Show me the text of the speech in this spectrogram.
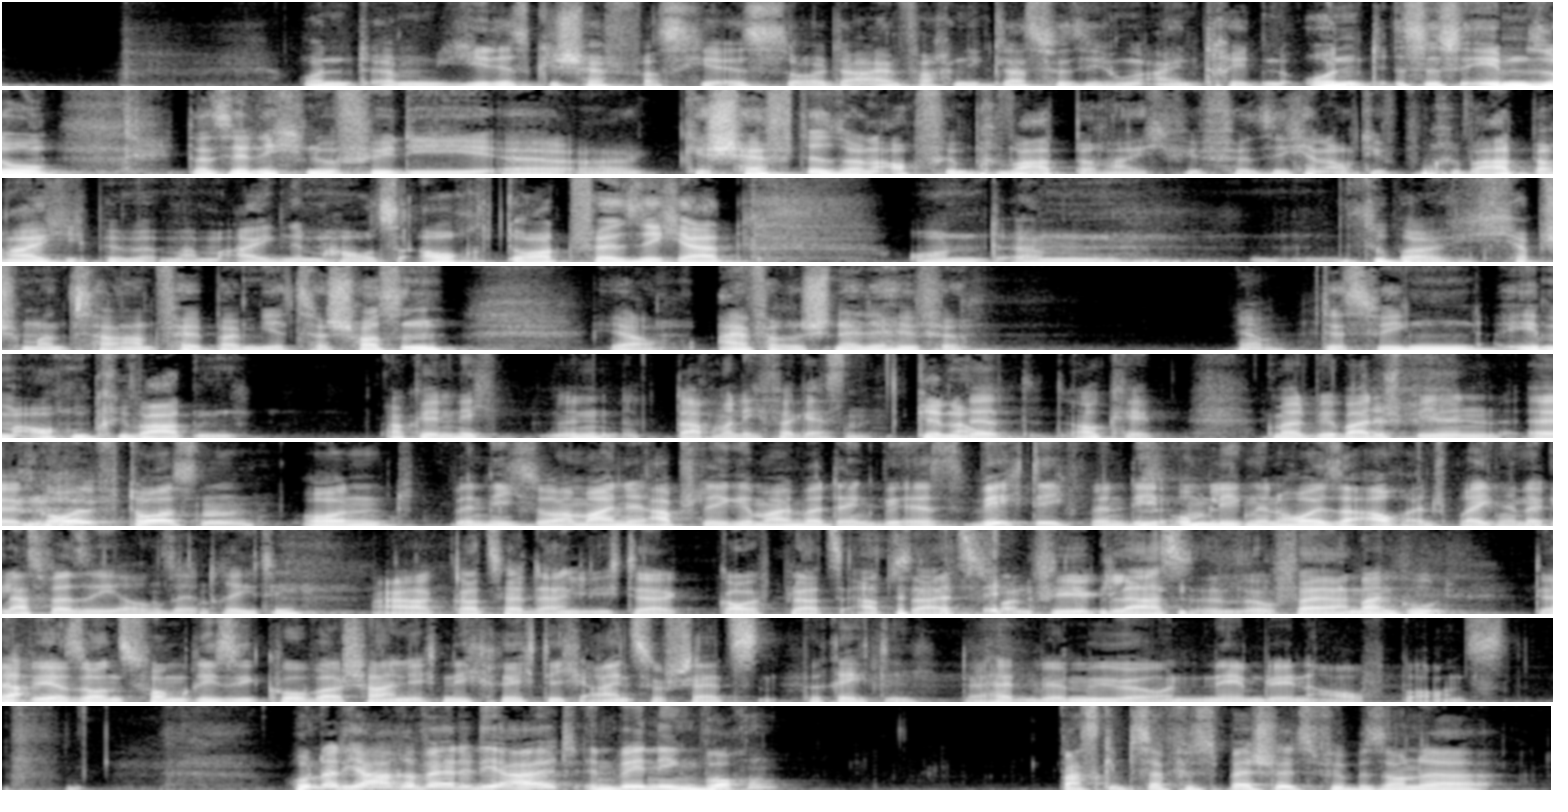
Und ähm, jedes Geschäft, was hier ist, sollte einfach in die Glasversicherung eintreten. Und es ist eben so, dass ja nicht nur für die äh, Geschäfte, sondern auch für den Privatbereich. Wir versichern auch den Privatbereich. Ich bin mit meinem eigenen Haus auch dort versichert. Und ähm, super, ich habe schon mal ein Zahnfeld bei mir zerschossen. Ja, einfache, schnelle Hilfe. Ja, Deswegen eben auch im Privaten. Okay, nicht, darf man nicht vergessen. Genau. Okay. Ich meine, wir beide spielen äh, Golf, Thorsten. Und wenn ich so an meine Abschläge manchmal denke, wäre es wichtig, wenn die umliegenden Häuser auch entsprechend in der Glasversicherung sind, richtig? Ja, Gott sei Dank liegt der Golfplatz abseits von viel Glas. Insofern Mann, gut. der Ja. wäre sonst vom Risiko wahrscheinlich nicht richtig einzuschätzen. Richtig. Da hätten wir Mühe und nehmen den auf bei uns. 100 Jahre werdet ihr alt, in wenigen Wochen. Was gibt es da für Specials, für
